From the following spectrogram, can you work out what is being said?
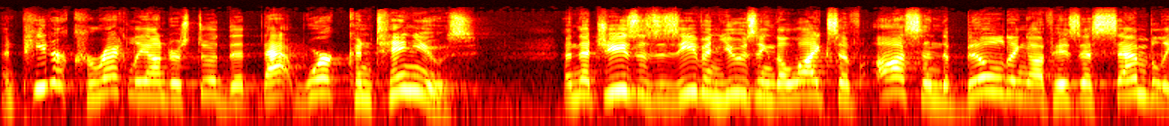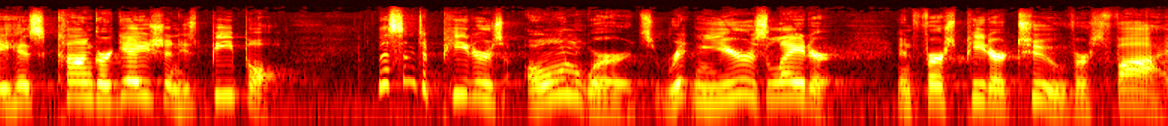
And Peter correctly understood that that work continues and that Jesus is even using the likes of us in the building of his assembly, his congregation, his people. Listen to Peter's own words, written years later in 1 Peter 2, verse 5.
